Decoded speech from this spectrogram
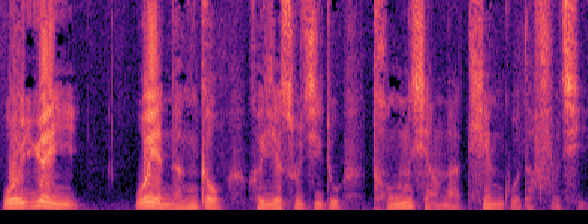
我愿意，我也能够和耶稣基督同享那天国的福气。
